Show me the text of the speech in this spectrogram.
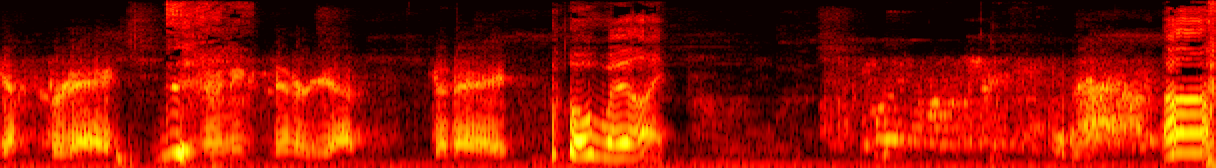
yesterday? You haven't eaten dinner yet today. Oh, really? Uh,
